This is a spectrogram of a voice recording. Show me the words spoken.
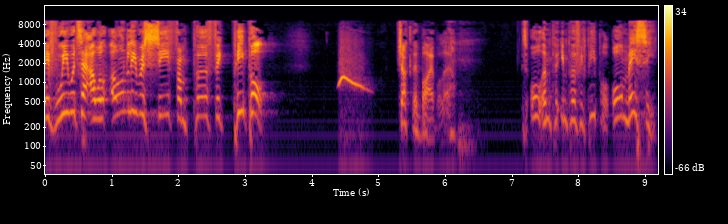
If we would say, I will only receive from perfect people, chuck the Bible there. It's all imperfect people, all messy.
